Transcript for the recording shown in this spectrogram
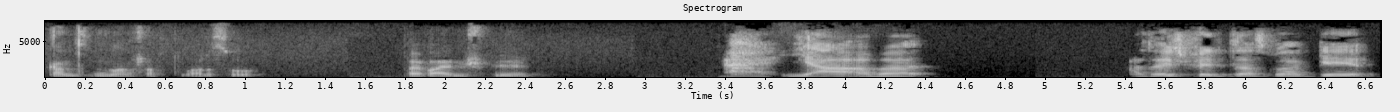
ganzen Mannschaft war das so. Bei beiden Spielen. Ja, aber also ich finde, dass man geht,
